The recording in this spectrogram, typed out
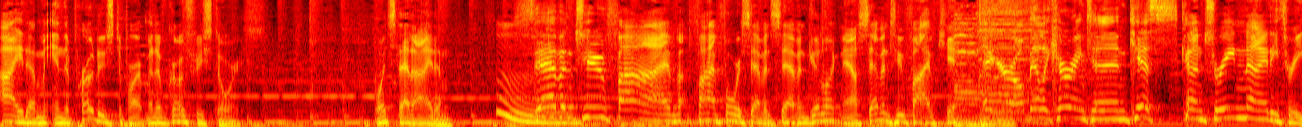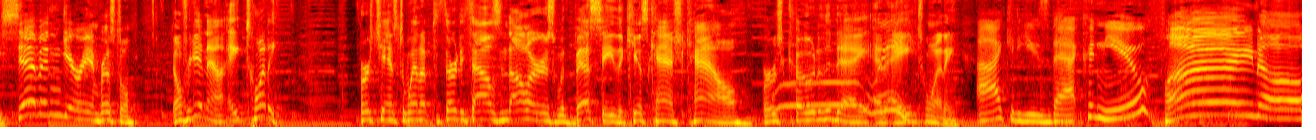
item in the produce department of grocery stores. What's that item? Hmm. 725 5477. Good luck now. 725 Kiss. Hey, girl. Billy Currington, Kiss Country 93.7. Gary and Bristol. Don't forget now, 820. First chance to win up to $30,000 with Bessie, the Kiss Cash Cow. First code of the day at 820. I could use that, couldn't you? Finally,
